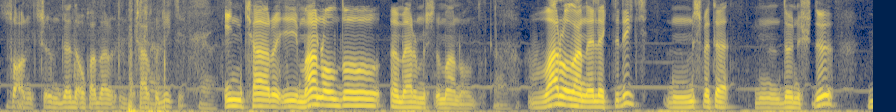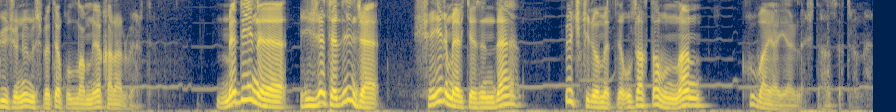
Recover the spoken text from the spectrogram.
Son cümle de o kadar çarpıcı ki. İnkarı iman oldu, Ömer Müslüman oldu. Var olan elektrik müsbete dönüştü, gücünü müsbete kullanmaya karar verdi. Medine'ye hicret edince şehir merkezinde 3 kilometre uzakta bulunan Kuba'ya yerleşti Hazreti Ömer.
